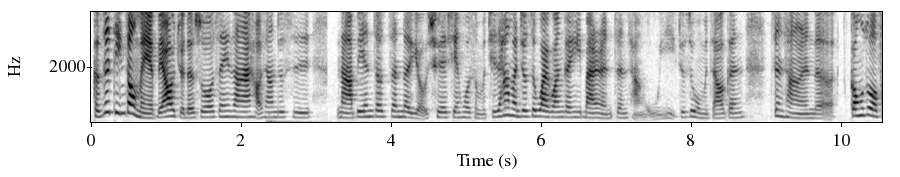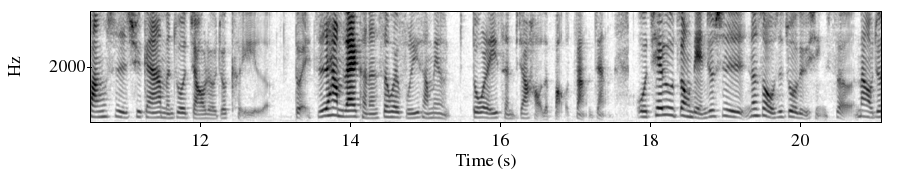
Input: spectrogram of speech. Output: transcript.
可是听众们也不要觉得说身心障碍好像就是哪边就真的有缺陷或什么，其实他们就是外观跟一般人正常无异，就是我们只要跟正常人的工作方式去跟他们做交流就可以了。对，只是他们在可能社会福利上面多了一层比较好的保障。这样，我切入重点就是那时候我是做旅行社，那我就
